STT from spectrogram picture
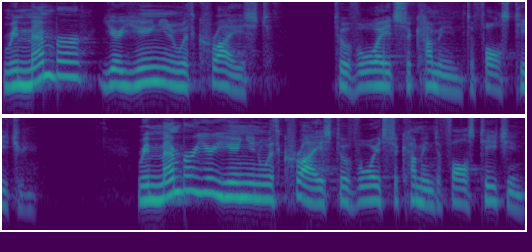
Remember your union with Christ to avoid succumbing to false teaching. Remember your union with Christ to avoid succumbing to false teaching.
